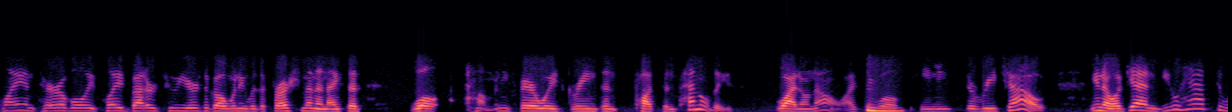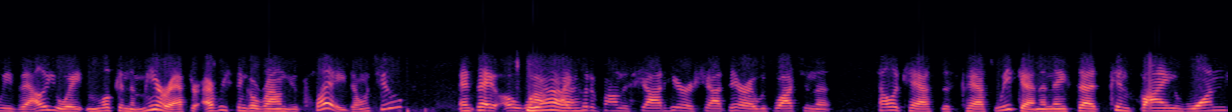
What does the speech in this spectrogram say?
playing terrible. He played better two years ago when he was a freshman, and I said, well, how many fairways, greens, and putts and penalties? Well, I don't know. I said, well, Mhm. he needs to reach out. You know, again, you have to evaluate and look in the mirror after every single round you play, don't you? And say, oh, wow, I could have found a shot here, a shot there. I was watching the telecast this past weekend, and they said can find one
